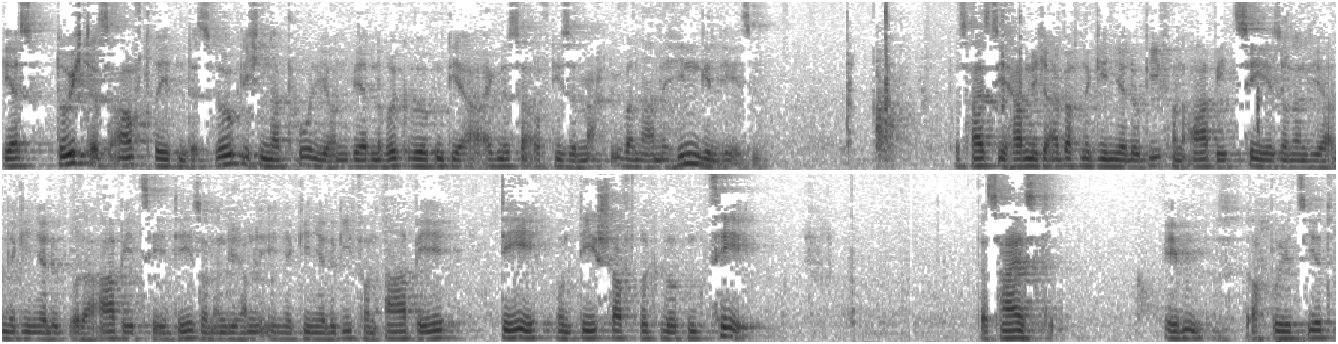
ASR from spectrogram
erst durch das Auftreten des wirklichen Napoleon werden rückwirkend die Ereignisse auf diese Machtübernahme hingelesen. Das heißt, sie haben nicht einfach eine Genealogie von A, B, C, sondern sie haben eine Genealogie oder A, B, C, D, sondern die haben eine Genealogie von A, B, D und D schafft rückwirkend C. Das heißt, eben auch projiziert,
